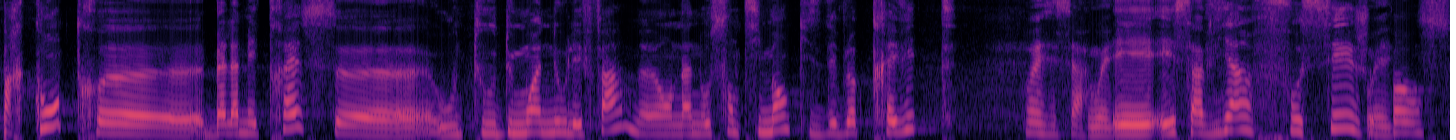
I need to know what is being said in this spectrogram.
par contre, euh, ben, la maîtresse, euh, ou tout du moins nous les femmes, euh, on a nos sentiments qui se développent très vite. Oui, c'est ça. Oui. Et, et ça vient fausser, je Oui. pense.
